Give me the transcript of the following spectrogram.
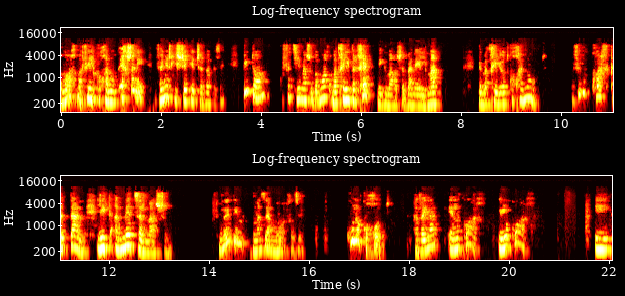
המוח מפעיל כוחנות. איך שאני, לפעמים יש לי שקט, שלווה וזה. פתאום קופץ לי משהו במוח, הוא מתחיל להתרחב, נגמר השלווה, נעלמה, ומתחיל להיות כוחנות. אפילו כוח קטן, להתאמץ על משהו. אתם לא יודעים מה זה המוח הזה. כולו כוחות. הוויה אין לה כוח, היא לא כוח. היא...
